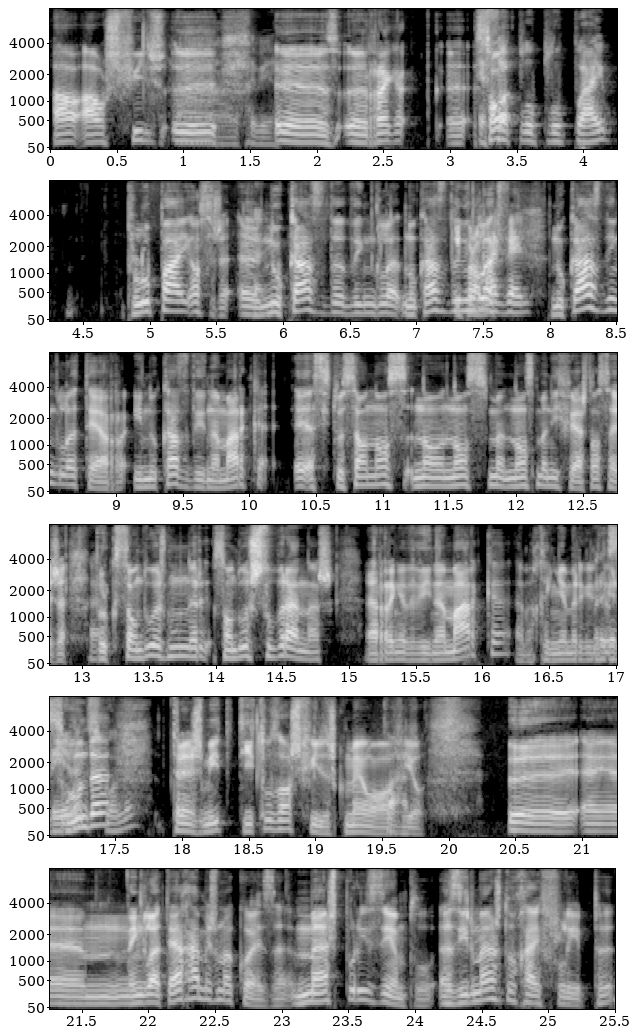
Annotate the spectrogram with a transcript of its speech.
aos filhos. Uh, uh, regra, é só, só pelo, pelo, pai? Pelo pai, ou seja, no caso de, Ingl... no caso de Inglaterra, no caso de Inglaterra e no caso de Dinamarca, a situação não se, não, não se, não se manifesta, ou seja, porque são duas, são duas soberanas. A rainha da Dinamarca, a rainha Margarida, Margarida II, transmite títulos aos filhos, como é óbvio. Claro. Uh, na Inglaterra a mesma coisa, mas por exemplo, as irmãs do rei Felipe,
